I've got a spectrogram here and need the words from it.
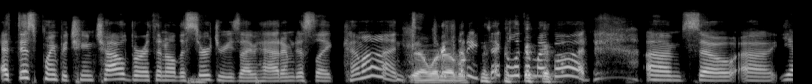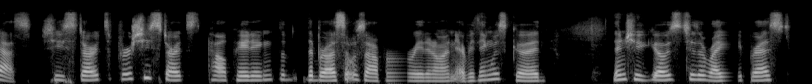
at this point between childbirth and all the surgeries I've had, I'm just like, come on, yeah, whatever. take a look at my bod. Um, so uh, yes, she starts first. She starts palpating the, the breast that was operated on. Everything was good. Then she goes to the right breast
